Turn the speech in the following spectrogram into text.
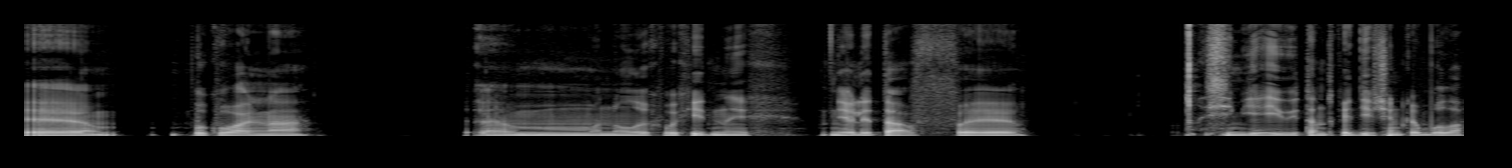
Е, буквально е, минулих вихідних я літав е, сім'єю, і там така дівчинка була.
